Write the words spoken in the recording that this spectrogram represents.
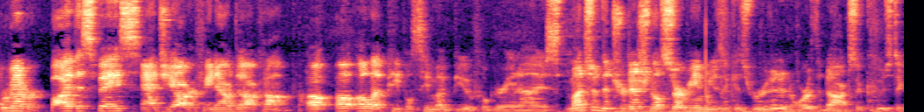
Remember, buy this face at geographynow.com. I'll, I'll, I'll let people see my beautiful green eyes. Much of the traditional Serbian music is rooted in Orthodox acoustic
